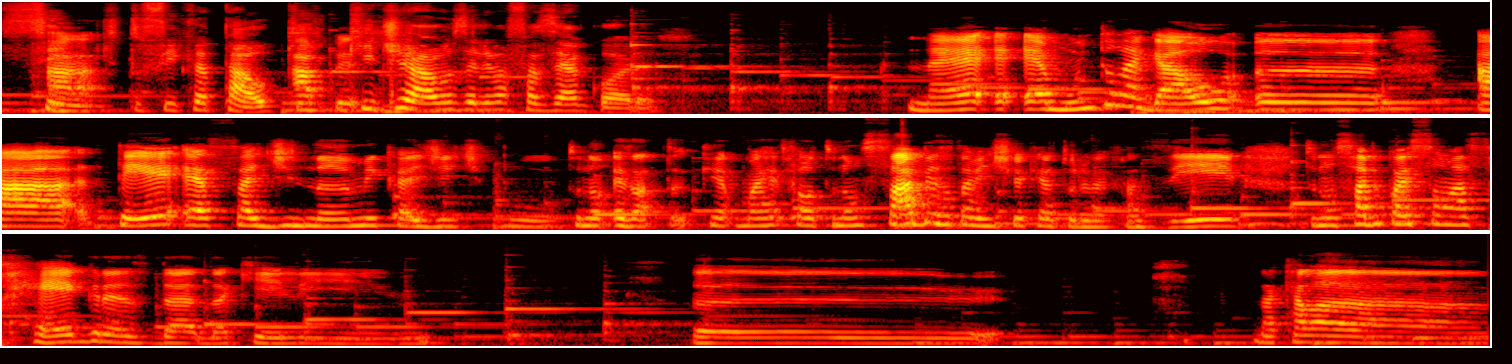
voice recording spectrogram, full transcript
Sim, a- que tu fica tal. a Que, que diabos ele vai fazer agora? Né? É, é muito legal ah, a ter essa dinâmica de, tipo, tu não. Exato, que o Marret falou, tu não sabe exatamente o que a criatura vai fazer, tu não sabe quais são as regras da, daquele. ah, daquela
